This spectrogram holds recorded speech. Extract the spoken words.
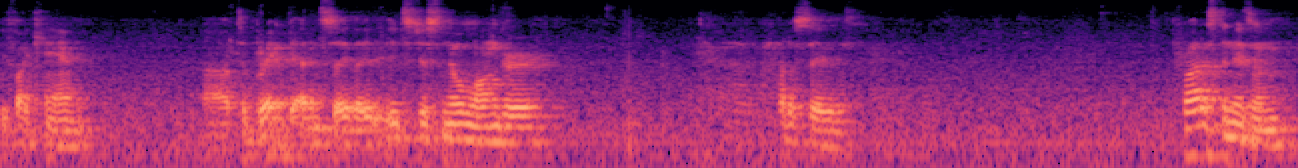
if I can, uh, to break that and say that it's just no longer, how to say this? Protestantism,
